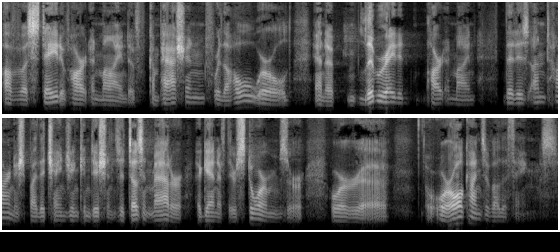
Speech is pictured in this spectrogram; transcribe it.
of a state of heart and mind, of compassion for the whole world, and a liberated heart and mind that is untarnished by the changing conditions. It doesn't matter again if there's storms or or uh, or all kinds of other things.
